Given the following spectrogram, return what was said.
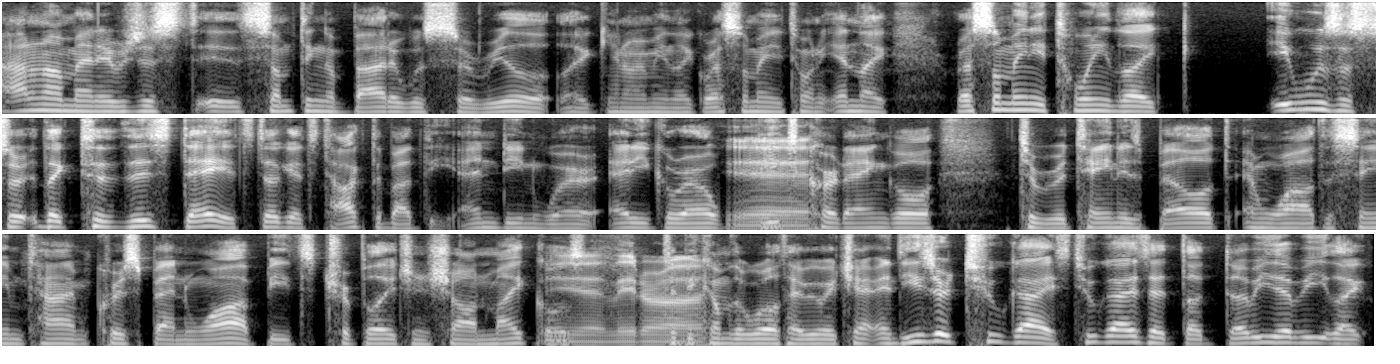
I don't know, man. It was just it, something about it was surreal. Like you know, what I mean, like WrestleMania 20 and like WrestleMania 20, like it was a like to this day, it still gets talked about the ending where Eddie Guerrero beats Yeah. Kurt Angle to retain his belt, and while at the same time Chris Benoit beats Triple H and Shawn Michaels Yeah, to on. become the world heavyweight champ. And these are two guys, two guys that the WWE like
